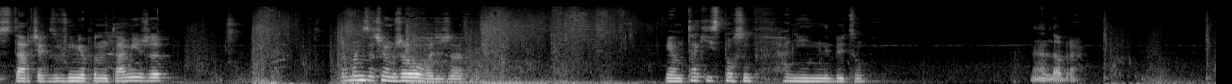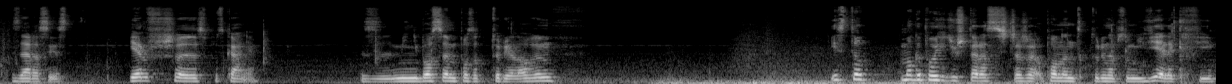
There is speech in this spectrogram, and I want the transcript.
starciach z różnymi oponentami, że normalnie zacząłem żałować, że miałem taki sposób, a nie inny bytu. No dobra. Zaraz jest pierwsze spotkanie z minibossem pozatutorialowym. Jest to, mogę powiedzieć już teraz szczerze, oponent, który napsuł mi wiele krwi,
